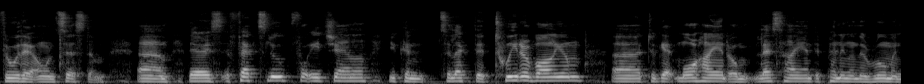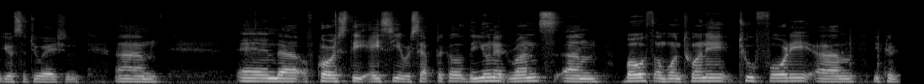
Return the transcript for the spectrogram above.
through their own system. Um, there's effects loop for each channel. You can select the tweeter volume uh, to get more high end or less high end depending on the room and your situation. Um, and uh, of course the AC receptacle. The unit runs um, both on 120, 240. Um, you could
